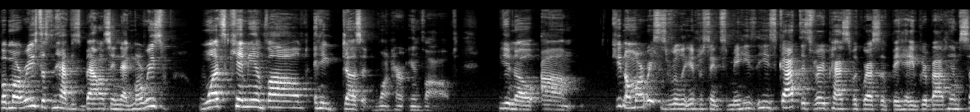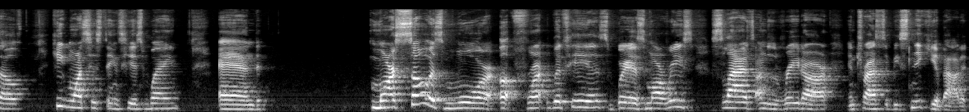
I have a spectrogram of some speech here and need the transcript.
But Maurice doesn't have this balancing act. Maurice wants Kimmy involved and he doesn't want her involved. You know, um, you know, Maurice is really interesting to me. He's he's got this very passive aggressive behavior about himself. He wants his things his way. And Marsau is more upfront with his, whereas Maurice slides under the radar and tries to be sneaky about it.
